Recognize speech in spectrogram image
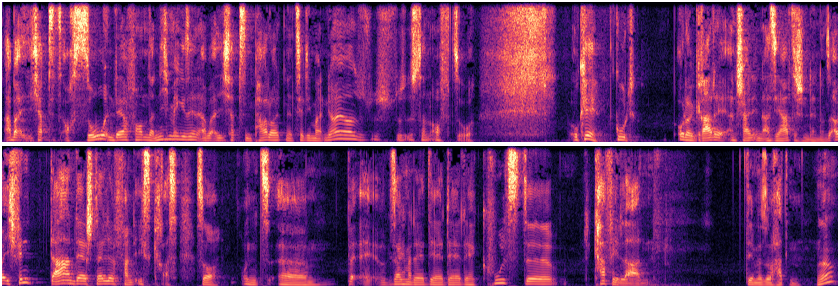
Aber ich habe es jetzt auch so in der Form dann nicht mehr gesehen, aber ich habe es ein paar Leuten erzählt, die meinten, ja, ja, das ist, das ist dann oft so. Okay, gut. Oder gerade anscheinend in asiatischen Ländern. Aber ich finde, da an der Stelle fand ich's krass. So, und ähm, äh, sag ich mal, der, der, der, der coolste Kaffeeladen, den wir so hatten, ne?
